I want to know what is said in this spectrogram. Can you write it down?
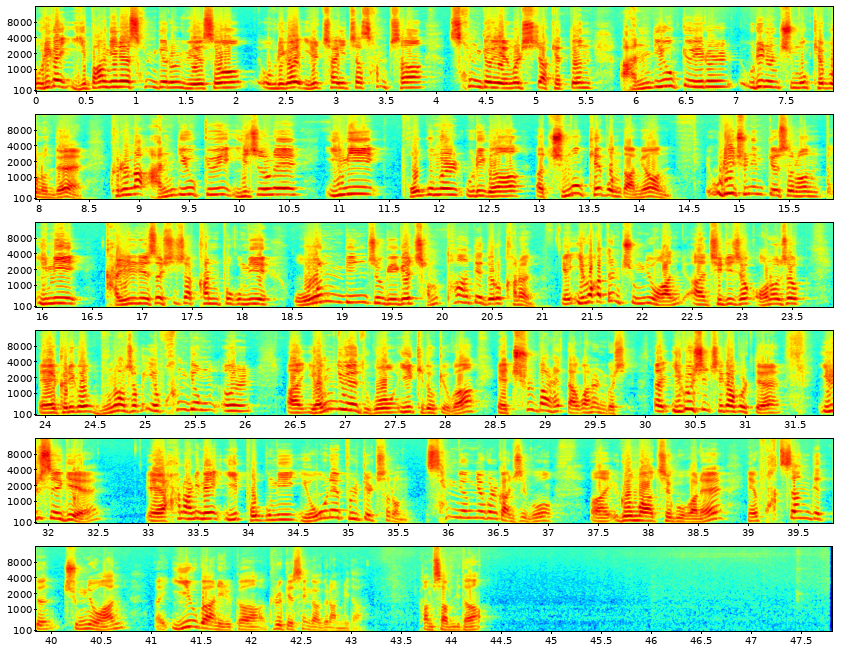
우리가 이방인의 선교를 위해서 우리가 1차, 2차, 3차 선교 여행을 시작했던 안디옥 교회를 우리는 주목해 보는데 그러나 안디옥 교회 이전에 이미 복음을 우리가 주목해 본다면 우리 주님께서는 이미 갈릴리에서 시작한 복음이 온 민족에게 전파되도록 하는 예, 이와 같은 중요한 아, 지리적, 언어적, 예, 그리고 문화적 이 환경을 아, 염두에 두고 이 기독교가 예, 출발했다고 하는 것이 아, 이것이 제가 볼 때 1세기에 하나님의 이 복음이 요원의 불길처럼 생명력을 가지고 로마 제국 안에 확산됐던 중요한 이유가 아닐까 그렇게 생각을 합니다. 감사합니다.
